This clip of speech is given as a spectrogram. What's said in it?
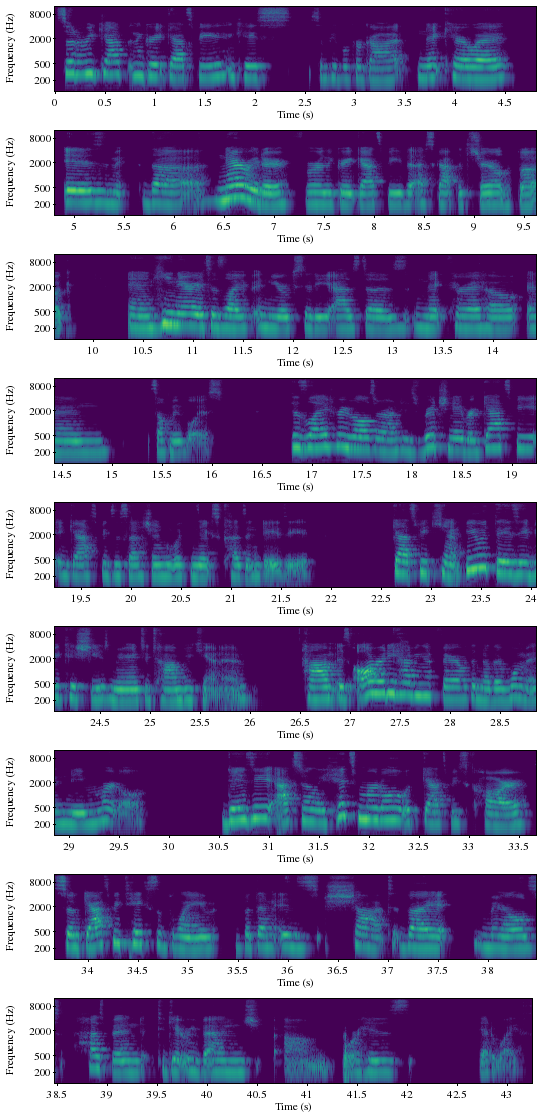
So to recap in The Great Gatsby, in case some people forgot, Nick Carraway is the narrator for The Great Gatsby, F. Scott Fitzgerald book and he narrates his life in New York City, as does Nick Caraveo and Self-Made Boys. His life revolves around his rich neighbor Gatsby and Gatsby's obsession with Nick's cousin Daisy. Gatsby can't be with Daisy because she is married to Tom Buchanan. Tom is already having an affair with another woman named Myrtle. Daisy accidentally hits Myrtle with Gatsby's car, so Gatsby takes the blame, but then is shot by Myrtle's husband to get revenge um, for his dead wife.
